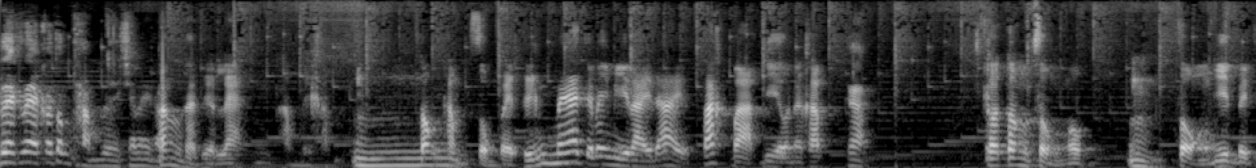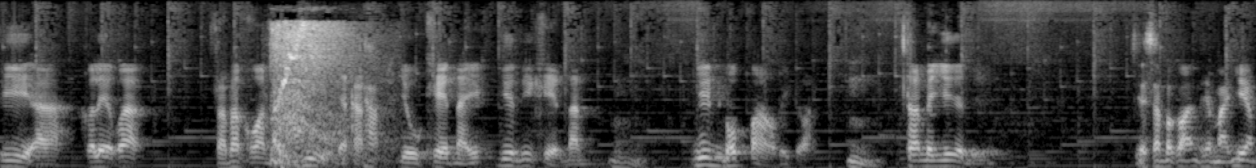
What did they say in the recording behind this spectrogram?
แรก ๆ ก็ต้องทำเลยใช่ไหมครับตั้งแต่เดือนแรกต้องทำเลยครับมต้องทำส่งไปถึงแม้จะไม่มีรายได้สักบาทเดียวนะครับครับ ก็ต้องส่งงบอืมส่งยื่นไปที่อ่าก็เรียกว่าสรรพากรพื้นที่นะครับครับอยู่เขตไหนยื่นที่เขตนั้น อืม ยื่นงบเปล่าไปก่อน อืมถ้าไม่ยื่นเดี๋ยวสัมภาระจะมาเยี่ยม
